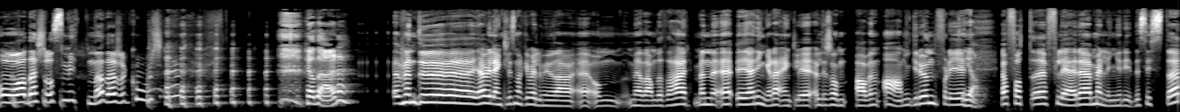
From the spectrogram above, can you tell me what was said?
Å, det er så smittende. Det er så koselig. Ja, det er det. Men du, jeg vil egentlig snakke veldig mye med deg eh, om, med deg om dette her. Men jeg, jeg ringer deg egentlig eller sånn, av en annen grunn. Fordi Ja. jeg har fått eh, flere meldinger i det siste,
